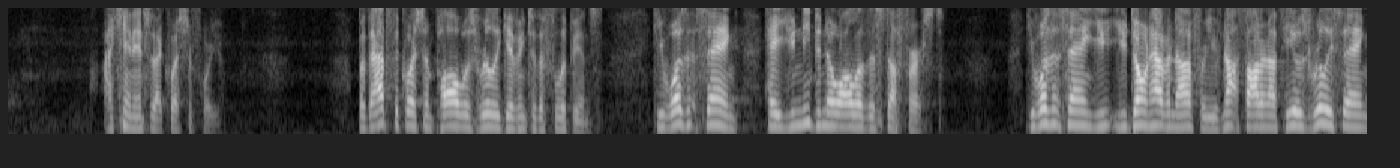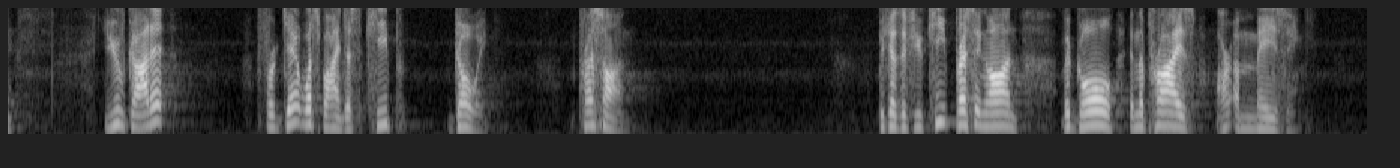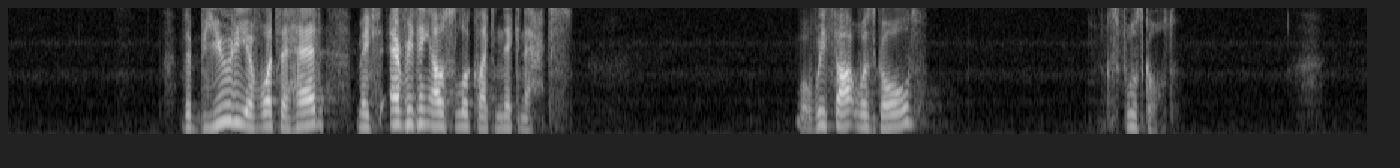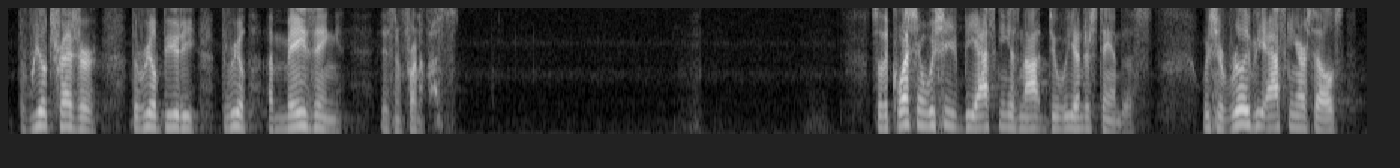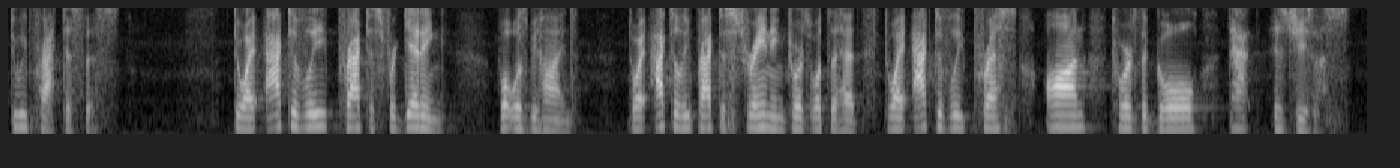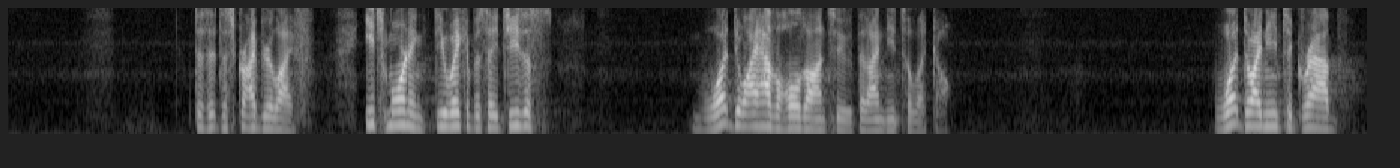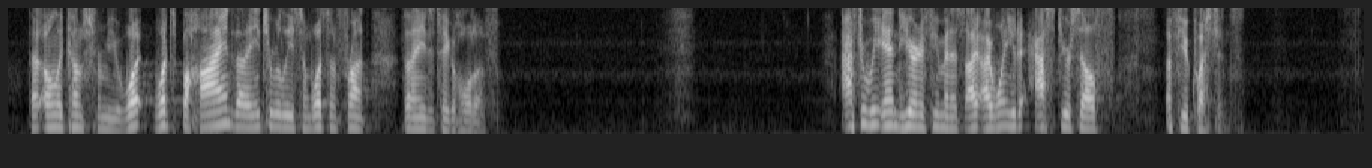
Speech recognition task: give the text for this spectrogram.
I can't answer that question for you. But that's the question Paul was really giving to the Philippians. He wasn't saying, hey, you need to know all of this stuff first. He wasn't saying you, you don't have enough or you've not thought enough. He was really saying, you've got it. Forget what's behind. Just keep going. Press on. Because if you keep pressing on, the goal and the prize are amazing. The beauty of what's ahead makes everything else look like knickknacks. What we thought was gold is fool's gold. The real treasure, the real beauty, the real amazing is in front of us. So the question we should be asking is not, do we understand this? We should really be asking ourselves, do we practice this? Do I actively practice forgetting what was behind? Do I actively practice straining towards what's ahead? Do I actively press on towards the goal that is Jesus? Does it describe your life? Each morning, do you wake up and say, Jesus, what do I have a hold on to that I need to let go? What do I need to grab that only comes from you? What, what's behind that I need to release, and what's in front that I need to take a hold of? After we end here in a few minutes, I, I want you to ask yourself a few questions.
